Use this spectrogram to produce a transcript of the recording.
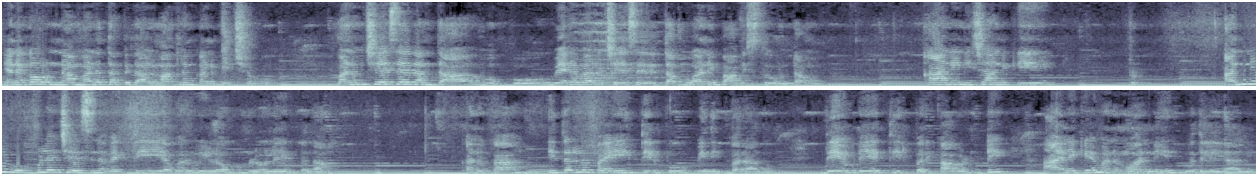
వెనక ఉన్న మన తప్పిదాలు మాత్రం కనిపించవు. మనం చేసేదంతా ఒప్పు వేరే వాళ్ళు చేసేది తప్పు అని భావిస్తూ ఉంటాము. కానీ నిజానికి అన్ని ఒప్పులే చేసిన వ్యక్తి ఎవరు ఈ లోకంలో లేరు కదా. కనుక ఇతరులపై తీర్పు విధింపరాదు. దేవుడే తీర్పరి కాబట్టి ఆయనకే మనము అన్ని వదిలేయాలి.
